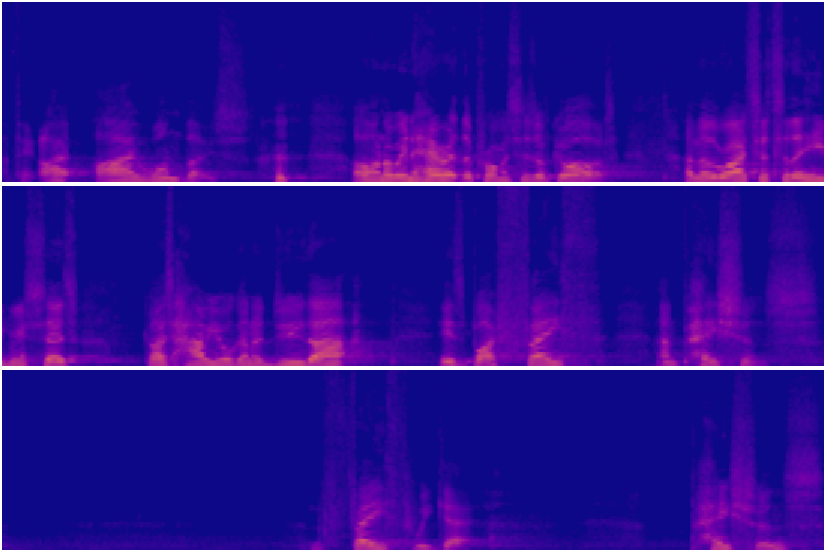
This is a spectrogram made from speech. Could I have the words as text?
I think, I, I want those. I want to inherit the promises of God. And the writer to the Hebrews says, guys, how you're going to do that is by faith and patience. And faith we get. Patience,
